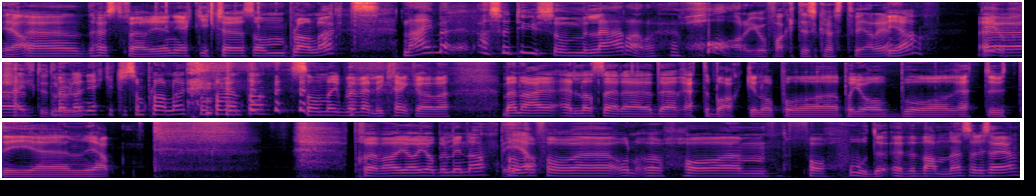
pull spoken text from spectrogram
Ja. Eh, høstferien gikk ikke som planlagt. Nei, men altså, du som lærer har jo faktisk høstferie. Ja. Det er jo Eh, helt utrolig. Men den gikk ikke som planlagt, som forventa. som jeg ble veldig krenka over. Men nei, ellers er det, det er rett tilbake nå på, på jobb og rett ut i eh, Ja. Prøve å gjøre jobben min, da. Prøve Ja. å få, å, å, å, få, hodet over vannet, som de sier.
